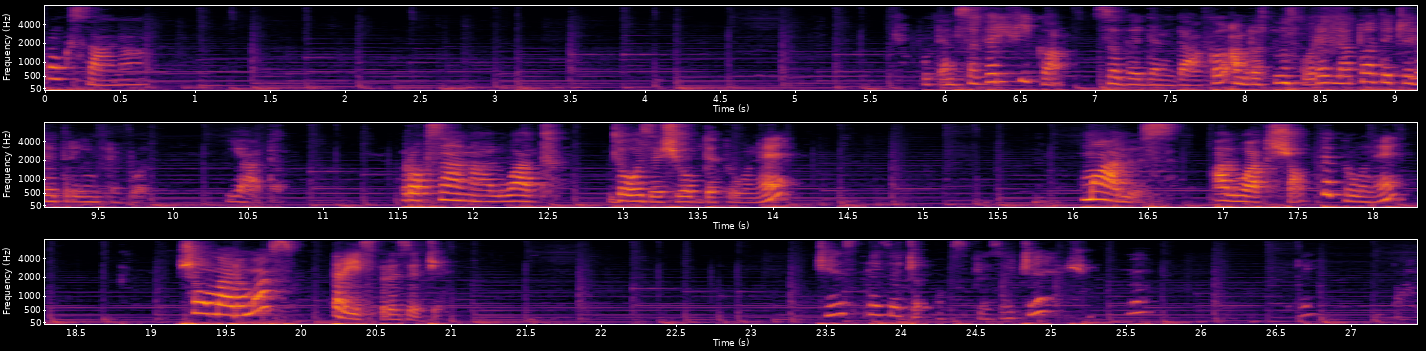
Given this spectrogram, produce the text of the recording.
Roxana Putem să verificăm, să vedem dacă am răspuns corect la toate cele trei întrebări. Iată, Roxana a luat 28 de prune, Marius a luat 7 prune și au mai rămas 13. 15, 18 și 1, 3, 4.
